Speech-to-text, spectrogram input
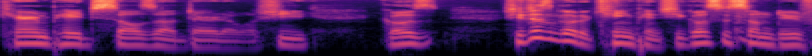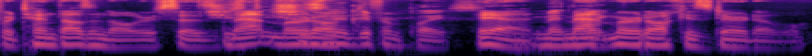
Karen Page sells out Daredevil. She goes she doesn't go to Kingpin. She goes to some dude for ten thousand dollars. Says She's, Matt she's in a different place. Yeah, Meant, Matt like, Murdock is Daredevil.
